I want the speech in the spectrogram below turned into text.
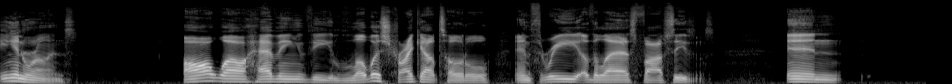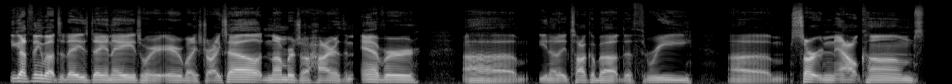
and runs. All while having the lowest strikeout total in three of the last five seasons. And you got to think about today's day and age where everybody strikes out, numbers are higher than ever. Um, you know, they talk about the three um, certain outcomes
